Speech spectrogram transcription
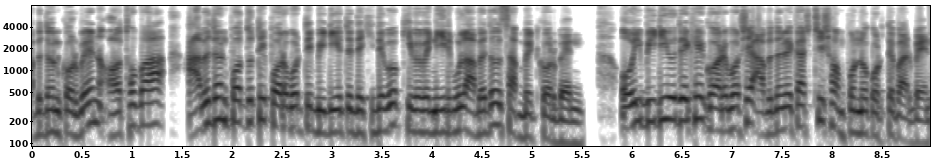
আবেদন করবেন অথবা আবেদন পদ্ধতি পরবর্তী ভিডিওতে দেখিয়ে দেবো কীভাবে নির্ভুল আবেদন সাবমিট করবেন। ওই ভিডিও দেখে ঘরে বসে আবেদনের কাজটি সম্পূর্ণ করতে পারবেন।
